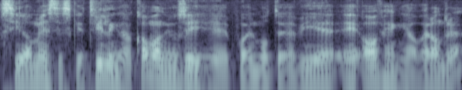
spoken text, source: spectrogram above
siamesiske tvillinger, kan man jo si på en måte. Vi er avhengige av hverandre.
